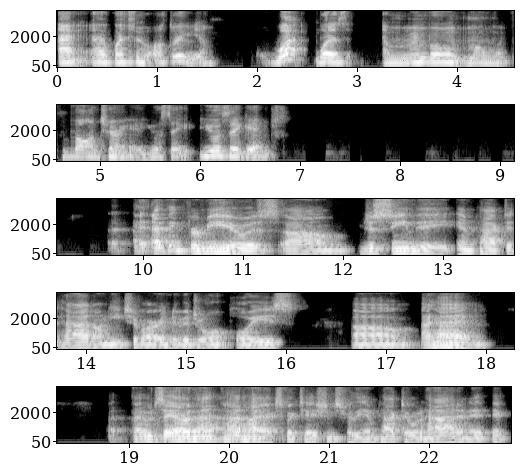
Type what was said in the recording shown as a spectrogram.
I have a question for all three of you what was a memorable moment volunteering at USA USA Games? I, I think for me, it was um, just seeing the impact it had on each of our individual employees. Um, I had, I would say, I would ha- had high expectations for the impact it would have had, and it, it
